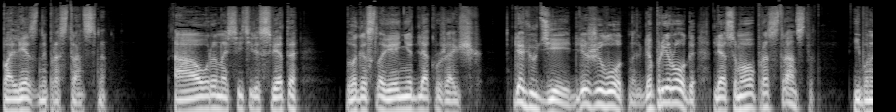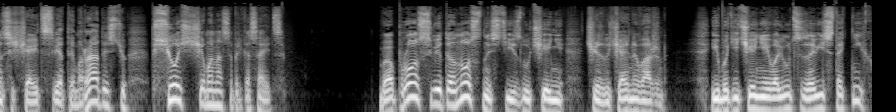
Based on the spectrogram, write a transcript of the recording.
полезны пространственно. Аура носителя света — благословение для окружающих, для людей, для животных, для природы, для самого пространства, ибо насыщает светом радостью все, с чем она соприкасается. Вопрос светоносности излучений чрезвычайно важен, ибо течение эволюции зависит от них.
